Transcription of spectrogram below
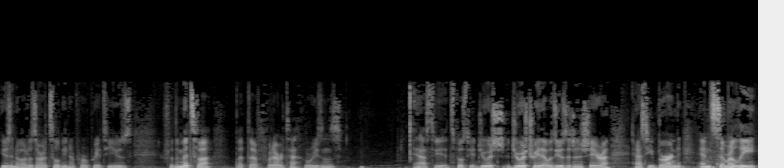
used in Avodah Zarah, it's still be inappropriate to use for the mitzvah, but uh, for whatever technical reasons, it has to be. It's supposed to be a Jewish a Jewish tree that was used in Shira. It has to be burned. And similarly,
